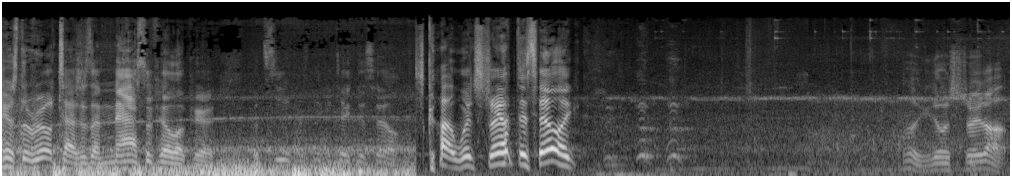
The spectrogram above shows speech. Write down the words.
Here's the real test. There's a massive hill up here. Let's see if thing can take this hill. Scott went straight up this hill. Like, oh, you're going straight up.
